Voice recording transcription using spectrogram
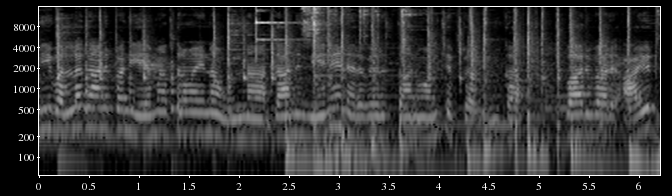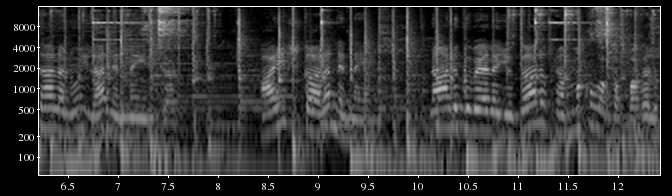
నీ వల్ల కాని పని ఏమాత్రమైనా ఉన్నా దాన్ని నేనే నెరవేరుస్తాను అని చెప్పాడు. ఇంకా వారి వారి ఆయుధాలను ఇలా నిర్ణయించాడు. ఆయుష్కాల నిర్ణయం. నాలుగు వేల యుగాలు బ్రహ్మకు ఒక పగలు.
